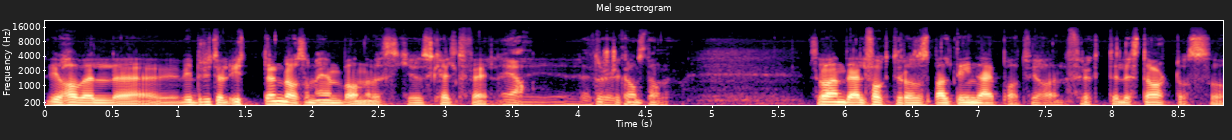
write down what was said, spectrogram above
Vi, har vel, eh, vi brukte vel Ytteren da som hjemmebane, hvis jeg ikke husker helt feil. Ja, i Det første kampen. Så det var en del faktorer som spilte inn der på at vi hadde en fryktelig start. Og så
